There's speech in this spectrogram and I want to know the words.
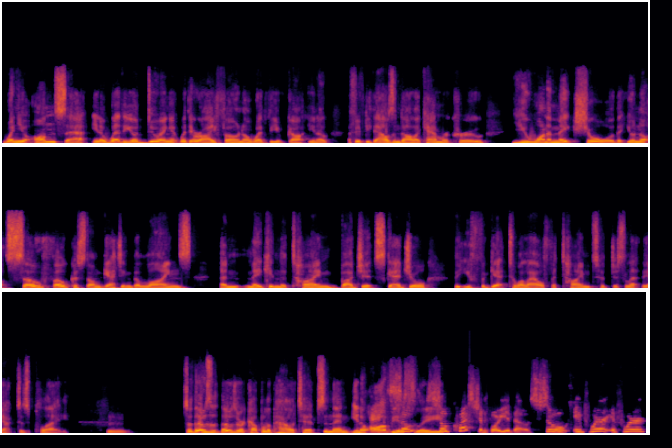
when you're on set you know whether you're doing it with your iphone or whether you've got you know a $50000 camera crew you want to make sure that you're not so focused on getting the lines and making the time budget schedule that you forget to allow for time to just let the actors play mm. So those are those are a couple of power tips, and then you know, okay, obviously. So, so, question for you though. So if we're if we're,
